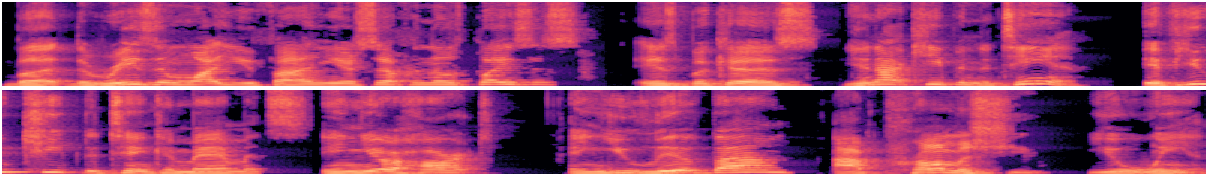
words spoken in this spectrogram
But the reason why you find yourself in those places is because you're not keeping the 10. If you keep the 10 commandments in your heart and you live by them, I promise you, you'll win.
